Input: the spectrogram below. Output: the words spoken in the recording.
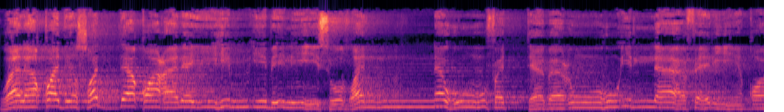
ولقد صدق عليهم إبليس ظنه فاتبعوه إلا فريقا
